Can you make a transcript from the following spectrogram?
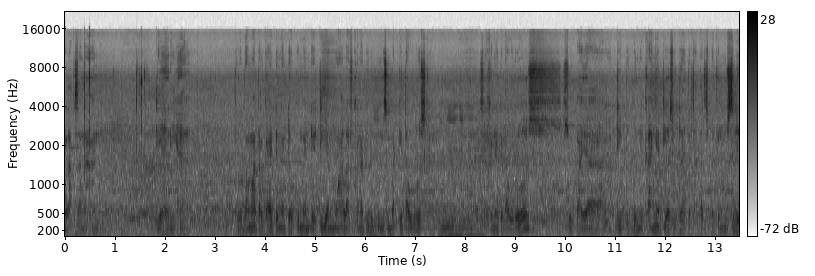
pelaksanaan di hari H terutama terkait dengan dokumen Dedi yang mualaf karena dulu belum sempat kita urus kan. Akhirnya kita urus supaya di buku nikahnya dia sudah tercatat sebagai muslim.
